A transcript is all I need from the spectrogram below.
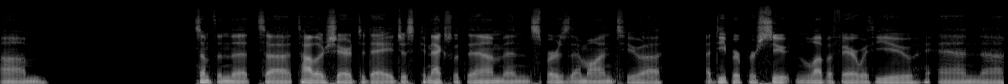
um, something that Tyler shared today just connects with them and spurs them on to a deeper pursuit and love affair with you. And uh,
